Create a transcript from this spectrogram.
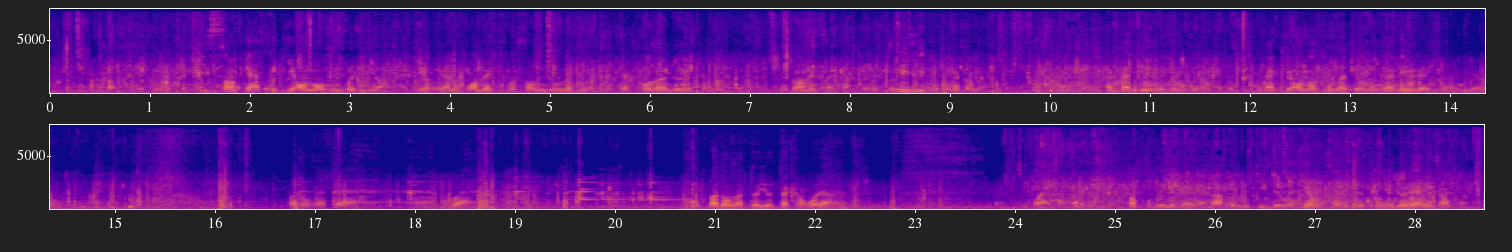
qui 104 et qui rentre dans une voiture. Qui va faire 3m72, 82 3m50. Rigide, bien sûr. Un bateau. Bah, qui rentre dans une voiture, donc la VUS, hein, évidemment. Pas dans un, quoi Pas dans un Toyota Corolla. Hein. Ouais, pas pour donner la marque ou le type de voiture, mais pour vous donner un exemple. hein.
